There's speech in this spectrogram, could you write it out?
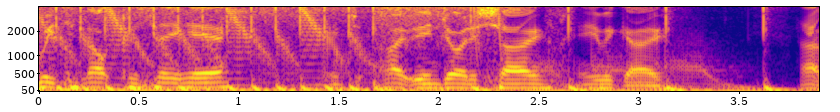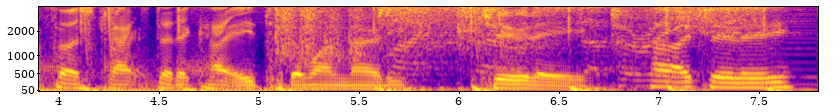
Winton Ocracy here. Hope you enjoy the show. Here we go. That first track's dedicated to the one and only Julie. Hello, Julie.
